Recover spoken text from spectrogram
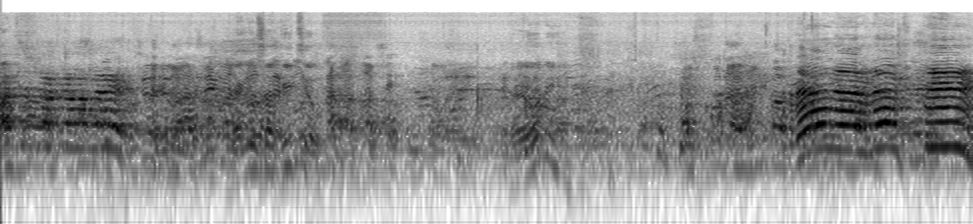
Jak? To je oni. Tréner, nespí!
